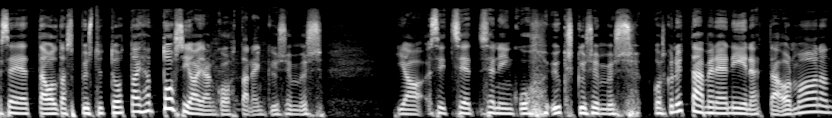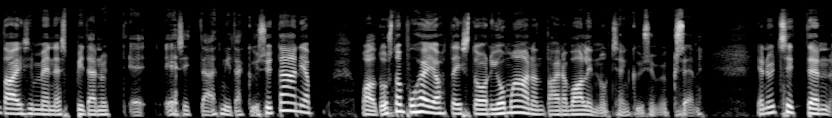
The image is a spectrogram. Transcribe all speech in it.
se, että oltaisiin pystytty ottaa ihan tosi ajankohtainen kysymys. Ja sitten se, se niinku yksi kysymys, koska nyt tämä menee niin, että on maanantaisin mennessä pitänyt e- esittää, että mitä kysytään, ja valtuuston puheenjohtajisto on jo maanantaina valinnut sen kysymyksen. Ja nyt sitten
